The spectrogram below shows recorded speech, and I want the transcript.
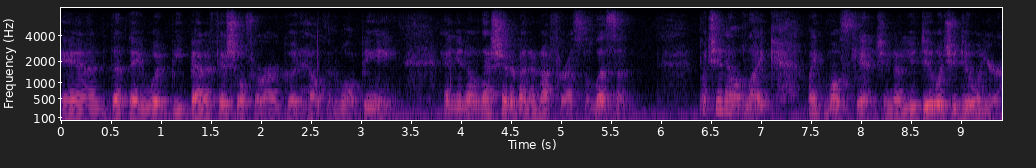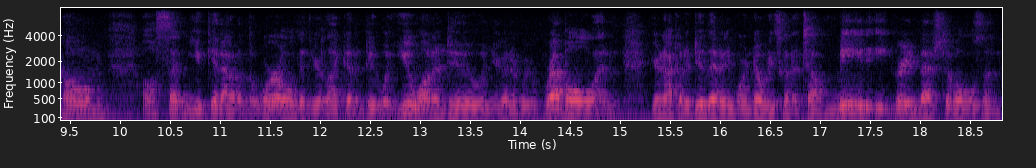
and that they would be beneficial for our good health and well-being. And you know, that should have been enough for us to listen. But you know, like like most kids, you know, you do what you do when you're home. All of a sudden, you get out in the world, and you're like going to do what you want to do, and you're going to be a rebel, and you're not going to do that anymore. Nobody's going to tell me to eat green vegetables, and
